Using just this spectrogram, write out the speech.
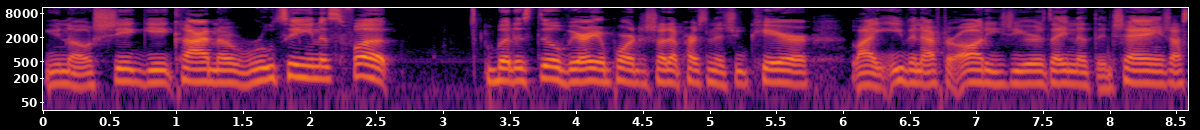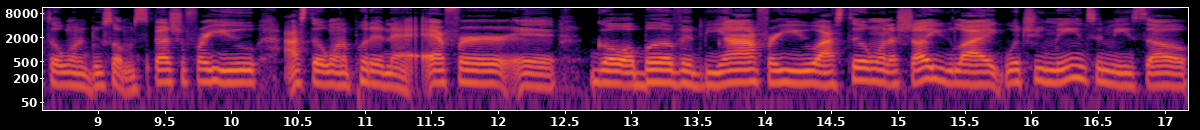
you know, shit get kind of routine as fuck. but it's still very important to show that person that you care. Like even after all these years ain't nothing changed. I still want to do something special for you. I still want to put in that effort and go above and beyond for you. I still want to show you like what you mean to me. So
